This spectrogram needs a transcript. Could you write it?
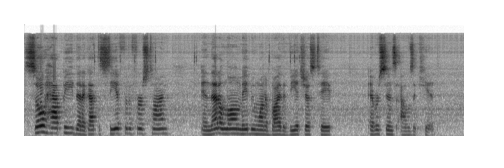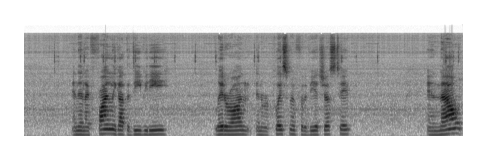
so happy that I got to see it for the first time, and that alone made me want to buy the VHS tape ever since I was a kid. And then I finally got the DVD later on in a replacement for the VHS tape. And now,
